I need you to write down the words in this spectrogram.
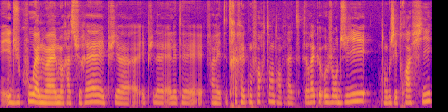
et du coup, elle me, elle me rassurait et puis et puis elle était, enfin, elle était très réconfortante en fait. C'est vrai qu'aujourd'hui, donc j'ai trois filles.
